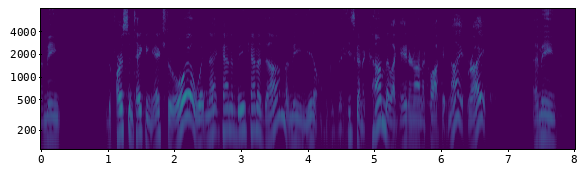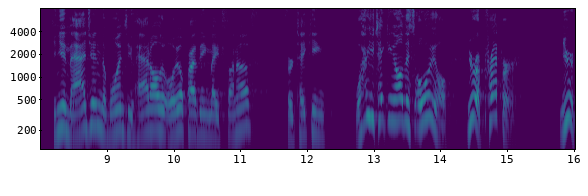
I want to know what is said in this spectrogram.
I mean, the person taking extra oil, wouldn't that kind of be kind of dumb? I mean, you know, I mean, he's going to come at like 8 or 9 o'clock at night, right? I mean, can you imagine the ones who had all the oil probably being made fun of for taking, why are you taking all this oil? You're a prepper. You're,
